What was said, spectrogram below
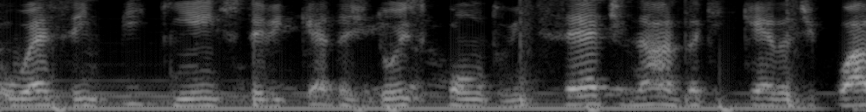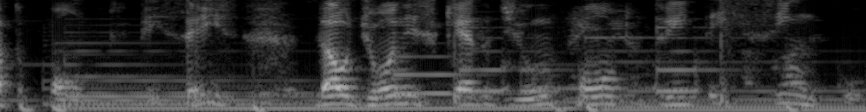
uh, o S&P 500 teve queda de 2,27, Nasdaq queda de 4,36, Dow Jones queda de 1,35.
